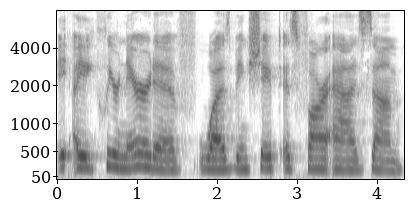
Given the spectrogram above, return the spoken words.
a, a clear narrative was being shaped as far as um,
